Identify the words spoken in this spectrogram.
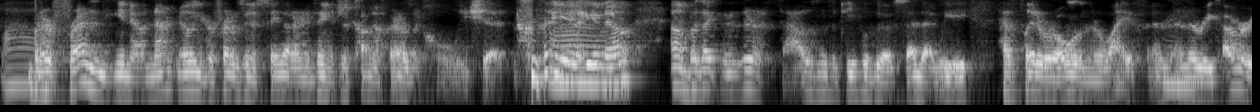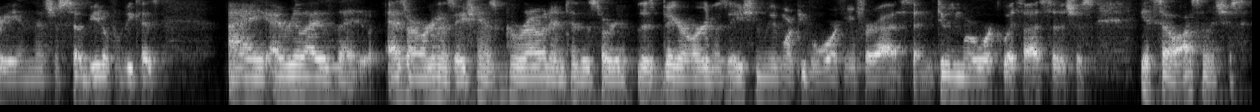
Wow. but her friend, you know, not knowing her friend was going to say that or anything, it just caught me off guard. I was like, "Holy shit!" you, know, you know. Um, but like there are thousands of people who have said that we have played a role in their life and, right. and their recovery, and that's just so beautiful because I, I realize that as our organization has grown into this sort of this bigger organization, we have more people working for us and doing more work with us. So it's just it's so awesome. It's just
